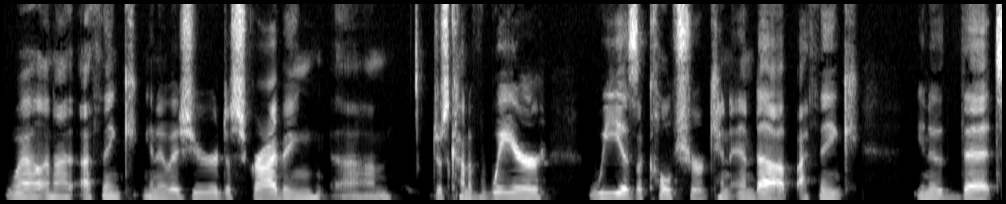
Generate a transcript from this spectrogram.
Well, and I, I think, you know, as you're describing um, just kind of where we as a culture can end up, I think, you know, that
